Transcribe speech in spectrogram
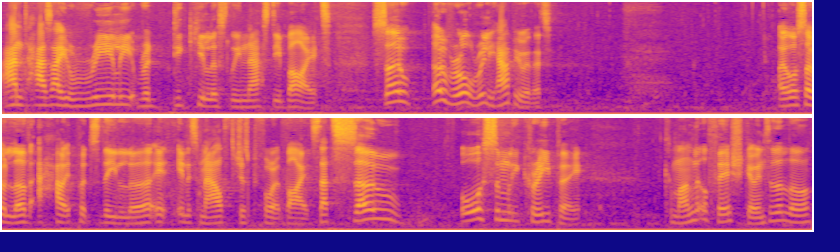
and has a really ridiculously nasty bite. So, overall, really happy with it. I also love how it puts the lure in, in its mouth just before it bites. That's so awesomely creepy. Come on, little fish, go into the lure.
